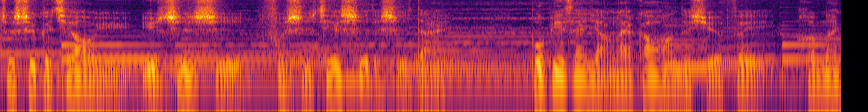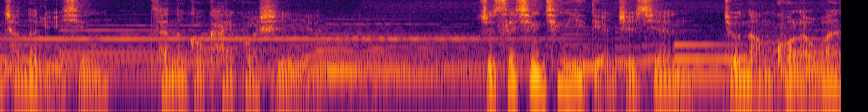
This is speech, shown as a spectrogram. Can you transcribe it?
这是个教育与知识俯拾皆是的时代，不必再仰赖高昂的学费和漫长的旅行才能够开阔视野，只在轻轻一点之间就囊括了万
